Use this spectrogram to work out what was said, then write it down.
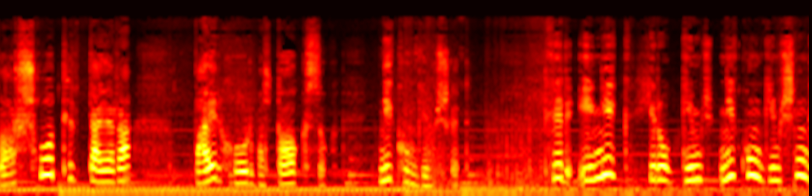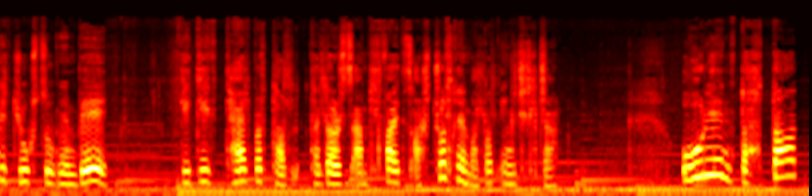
боршихуд тэр даяараа баяр хөөр болдоо гэсэн. Нэг хүн гимшгэд. Тэгэхээр энийг хэрэг гимж нэг хүн гимшин гэж юу гэсэн үг юм бэ? гэдгийг тайлбар tolerance amplified орчуулах юм бол ингэж хэлж байгаа. Өөрийн дотоод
